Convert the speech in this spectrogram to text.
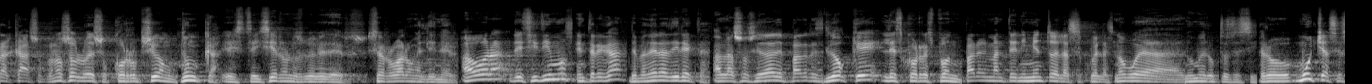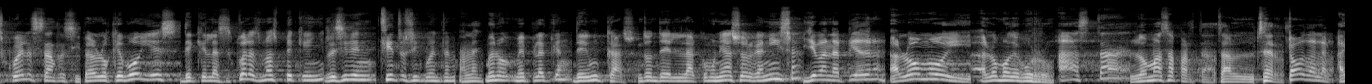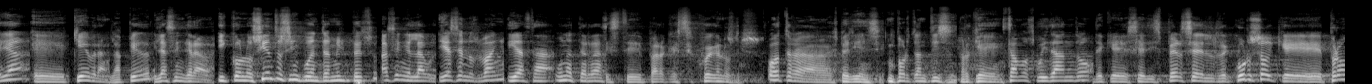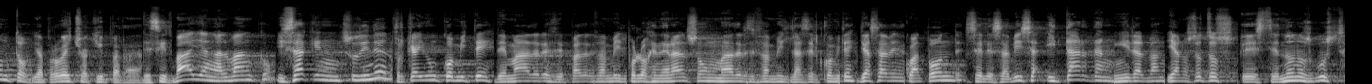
fracaso, pero no solo eso, corrupción. Nunca este, hicieron los bebederos, se robaron el dinero. Ahora decidimos entregar de manera directa a la sociedad de padres lo que les corresponde para el mantenimiento de las escuelas. No voy a número, entonces sí, pero muchas escuelas están recibiendo. Pero lo que voy es de que las escuelas más pequeñas reciben 150 al año. Bueno, me platican de un caso donde la comunidad se organiza, llevan la piedra al lomo y al lomo de burro hasta lo más apartado, hasta el cerro. Toda la allá eh, quiebran la piedra y la hacen grava. Y con los 150 mil pesos hacen el aula y hacen los baños y hasta una terraza este, para que se jueguen los niños. Otra experiencia importantísima porque estamos cuidando de que se disperse el recurso y que pronto, y aprovecho aquí para decir, vayan al banco y saquen su dinero, porque hay un comité de madres, de padres de familia. Por lo general son madres de familia, las del comité. Ya saben cuándo ponde, se les avisa y tardan en ir al banco. Y a nosotros este, no nos gusta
